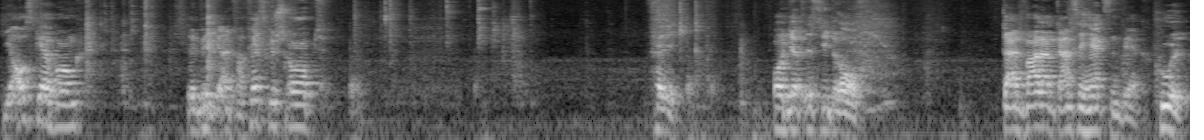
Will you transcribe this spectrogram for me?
Die Auskerbung. Dann wird die einfach festgeschraubt. Fertig. Und jetzt ist sie drauf. Das war das ganze Hexenwerk. Cool.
